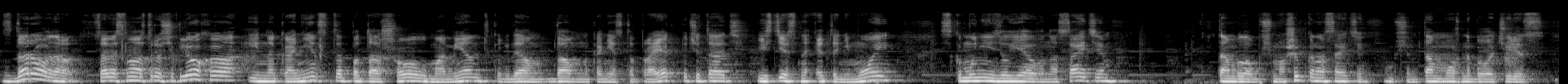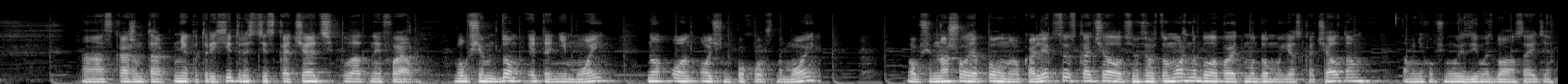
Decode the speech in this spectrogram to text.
Здорово, народ! С вами самостройщик Леха, и наконец-то подошел момент, когда я вам дам наконец-то проект почитать. Естественно, это не мой, скоммунизил я его на сайте. Там была, в общем, ошибка на сайте. В общем, там можно было через, а, скажем так, некоторые хитрости скачать платный файл. В общем, дом это не мой, но он очень похож на мой. В общем, нашел я полную коллекцию, скачал, в общем, все, что можно было по этому дому я скачал там. Там у них, в общем, уязвимость была на сайте.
